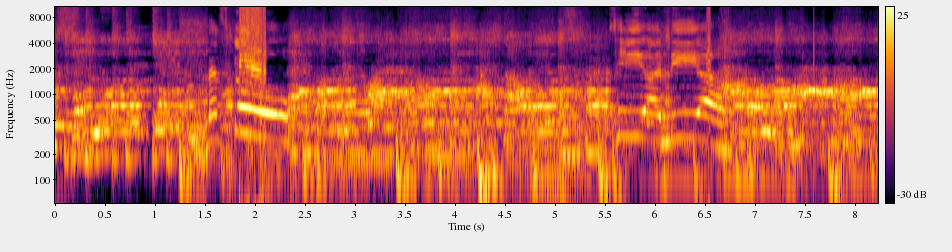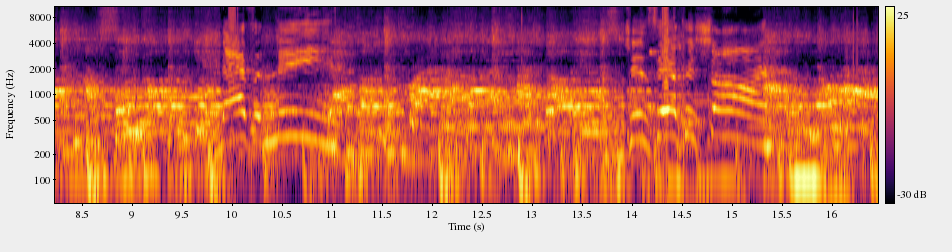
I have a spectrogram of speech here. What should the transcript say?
Was perfect. Tia, Nia, I don't know how. I'm single again. Nazanin, Back on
